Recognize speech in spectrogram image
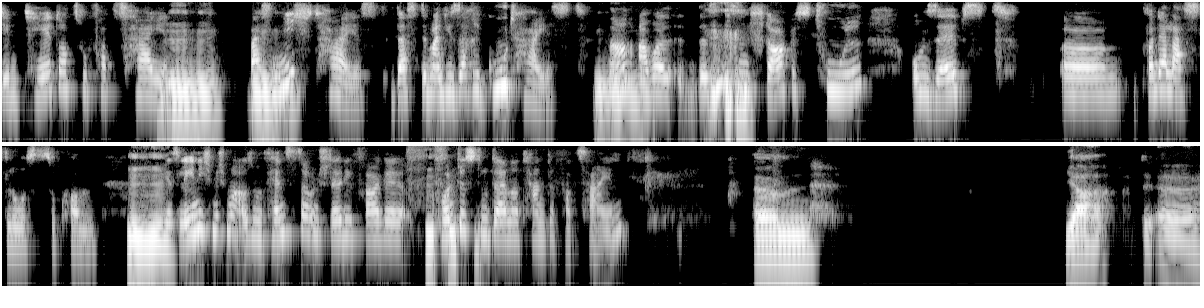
dem Täter zu verzeihen. Mhm. Was mhm. nicht heißt, dass man die Sache gut heißt. Ne? Mhm. Ne? Aber das ist ein starkes Tool, um selbst äh, von der Last loszukommen. Mhm. Jetzt lehne ich mich mal aus dem Fenster und stelle die Frage, konntest du deiner Tante verzeihen? Ähm, ja, äh,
